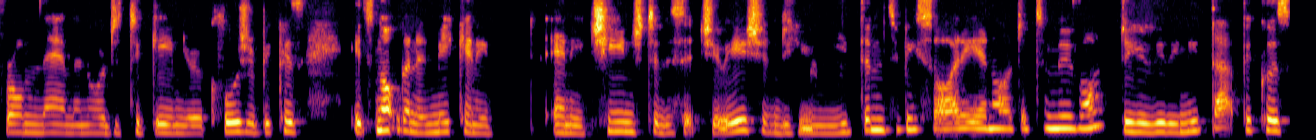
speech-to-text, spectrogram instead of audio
from them in order to gain your closure? Because it's not going to make any any change to the situation. Do you need them to be sorry in order to move on? Do you really need that? Because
